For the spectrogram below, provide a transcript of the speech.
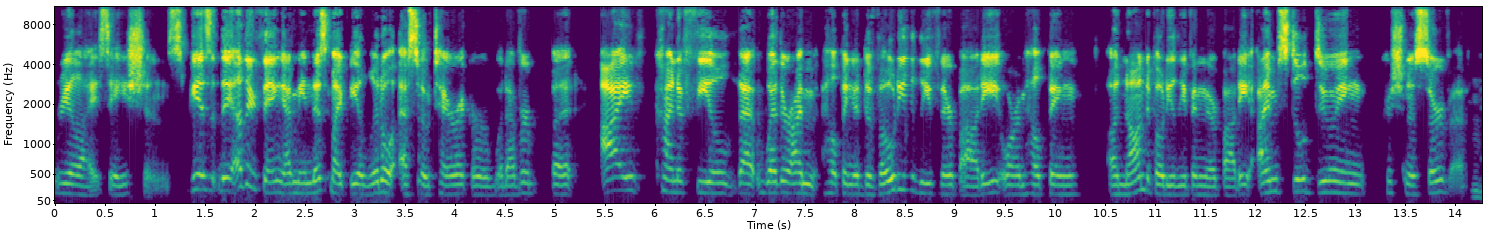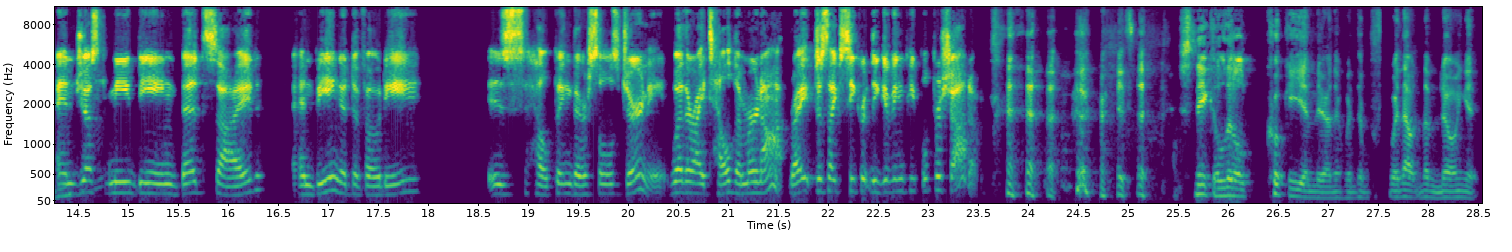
realizations. Because the other thing, I mean, this might be a little esoteric or whatever, but I kind of feel that whether I'm helping a devotee leave their body or I'm helping a non-devotee leaving their body i'm still doing krishna seva mm-hmm. and just me being bedside and being a devotee is helping their soul's journey whether i tell them or not right? Just like secretly giving people prasadam sneak a little cookie in there without them knowing it.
